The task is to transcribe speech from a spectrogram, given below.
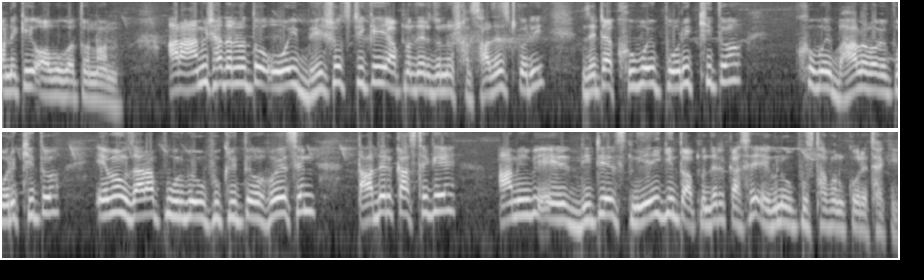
অনেকেই অবগত নন। আর আমি সাধারণত ওই ভেষজটিকেই আপনাদের জন্য সাজেস্ট করি, যেটা খুবই পরীক্ষিত খুবই ভালোভাবে পরীক্ষিত এবং যারা পূর্বে উপকৃত হয়েছেন, তাদের কাছ থেকে আমি এর ডিটেলস নিয়েই কিন্তু আপনাদের কাছে এগুলো উপস্থাপন করে থাকি।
